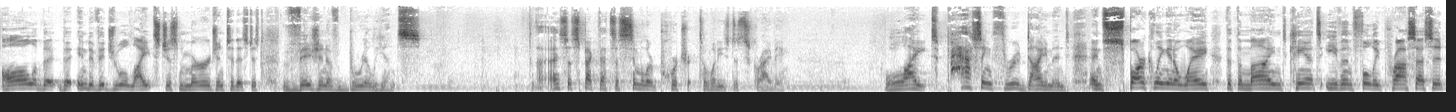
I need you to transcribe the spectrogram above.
all of the, the individual lights just merge into this just vision of brilliance. I suspect that's a similar portrait to what he's describing light passing through diamond and sparkling in a way that the mind can't even fully process it.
